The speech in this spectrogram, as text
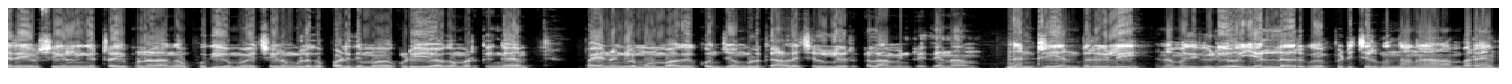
நிறைய விஷயங்கள் நீங்கள் ட்ரை பண்ணலாங்க. புதிய முயற்சிகள் உங்களுக்கு பலிதமாகக்கூடிய யோகம் இருக்குங்க. பயணங்கள் மூலமாக கொஞ்சம் உங்களுக்கு அலைச்சல்கள் இருக்கலாம் இன்றைய தினம் நன்றி அன்பர்களே. நமது வீடியோ எல்லாருக்குமே பிடிச்சிருக்கும் தாங்க நான் நம்புறேன்.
